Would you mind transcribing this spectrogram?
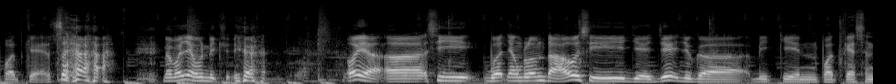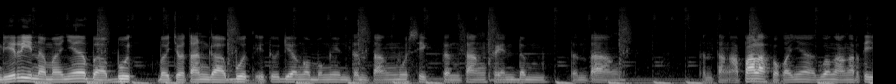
podcast. namanya unik sih. oh ya, eh, si buat yang belum tahu si JJ juga bikin podcast sendiri namanya Babut, Bacotan Gabut. Itu dia ngomongin tentang musik, tentang fandom, tentang tentang apalah pokoknya gua nggak ngerti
